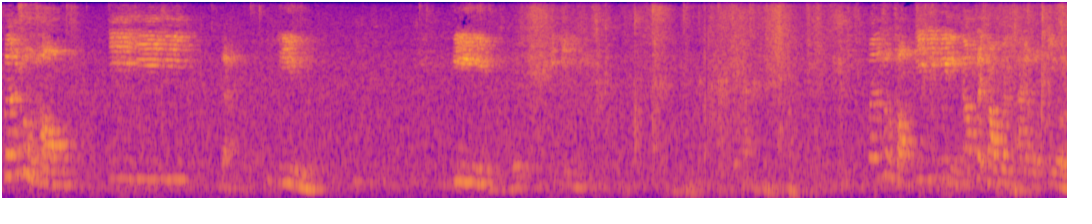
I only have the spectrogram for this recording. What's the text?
分数从一一一对一零一一零一一一，分数从一一一零到最高分的，它叫做第二组。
